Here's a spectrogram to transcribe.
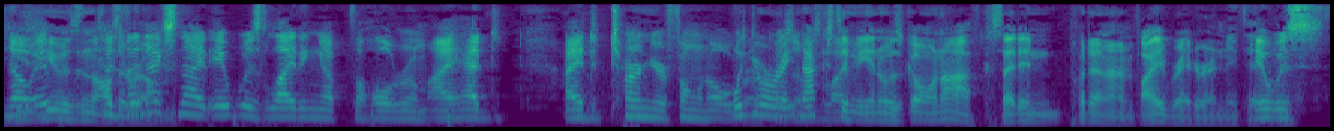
No, he, it, he was in the because other the room. next night it was lighting up the whole room. I had to, I had to turn your phone over. well, you were 'cause right next to me, and it was going off because I didn't put it on vibrate or anything. It was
